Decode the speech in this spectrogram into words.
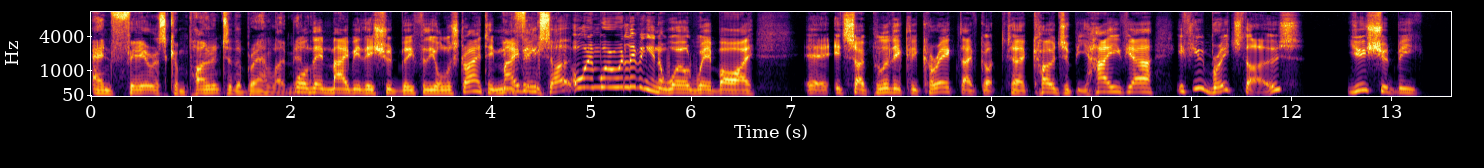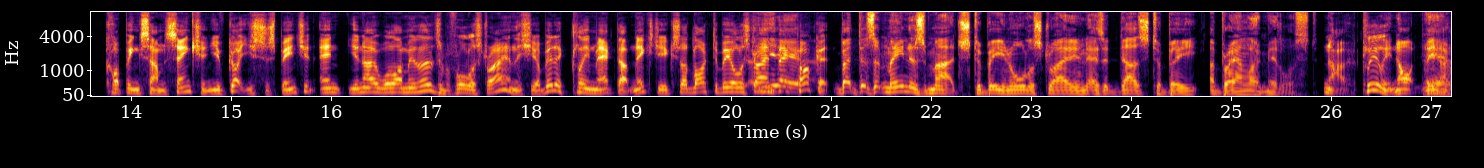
and fairest component to the Brownlow medal. Well, then maybe there should be for the All Australian team. Maybe think so? Oh, and we're living in a world whereby it's so politically correct. They've got uh, codes of behaviour. If you breach those, you should be copping some sanction. You've got your suspension, and you know, well, I'm eligible for All Australian this year. I better clean my act up next year because I'd like to be All Australian back Yeah, pocket. But does it mean as much to be an All Australian as it does to be a Brownlow medalist? No, clearly not. Peter. Yeah,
